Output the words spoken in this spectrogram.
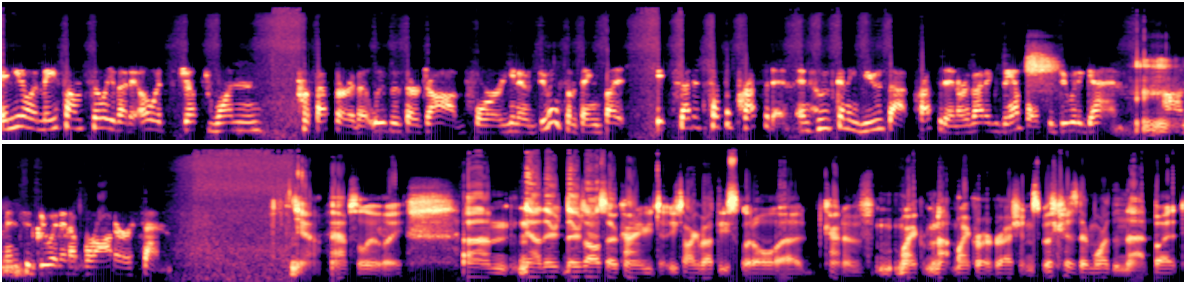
and you know, it may sound silly that oh, it's just one professor that loses their job for you know doing something, but it said it sets a precedent, and who's going to use that precedent or that example to do it again, mm-hmm. um, and to do it in a broader sense. Yeah, absolutely. Um, now there, there's also kind of you, t- you talk about these little uh, kind of micro, not microaggressions because they're more than that. But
